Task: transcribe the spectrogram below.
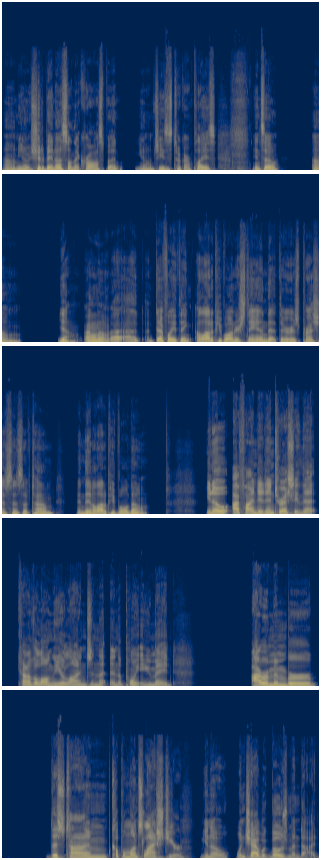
Um, you know, it should have been us on that cross, but you know, Jesus took our place, and so, um, yeah, I don't know. I, I definitely think a lot of people understand that there is preciousness of time, and then a lot of people don't. You know, I find it interesting that kind of along your lines and the and the point you made. I remember this time a couple months last year, you know, when Chadwick Boseman died.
